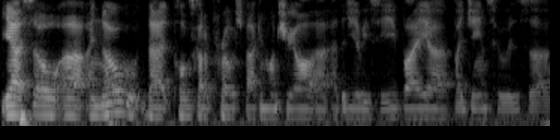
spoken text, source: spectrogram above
Yeah, so uh, I know that Polgz got approached back in Montreal uh, at the GWC by uh, by James, who is uh,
